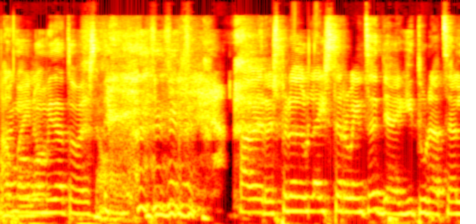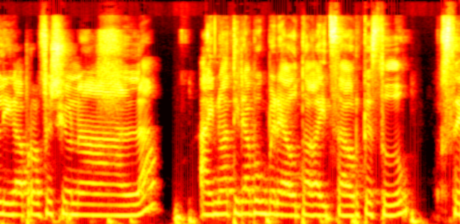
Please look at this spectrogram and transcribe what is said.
Hau Painoa. gombidatu bez. A ber, espero du laizter behintzet, ja egituratzea liga profesionala, hainoa tirapuk bere hautagaitza aurkeztu du. Ze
